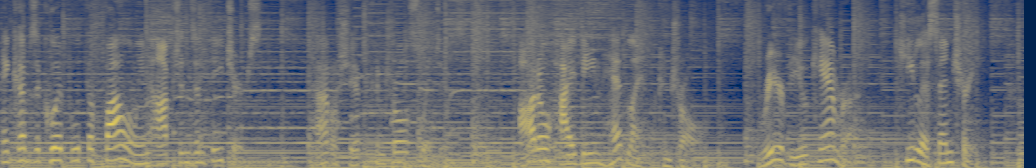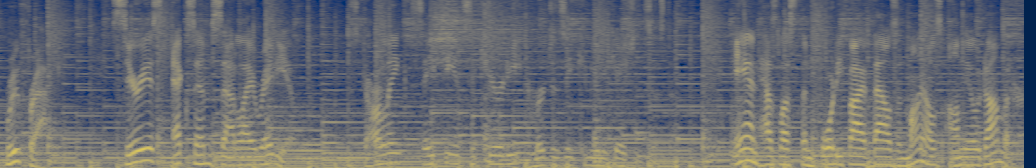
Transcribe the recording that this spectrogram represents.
It comes equipped with the following options and features paddle shift control switches, auto high beam headlamp control, rear view camera, keyless entry, roof rack, Sirius XM satellite radio, Starlink safety and security emergency communication system, and has less than 45,000 miles on the odometer.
